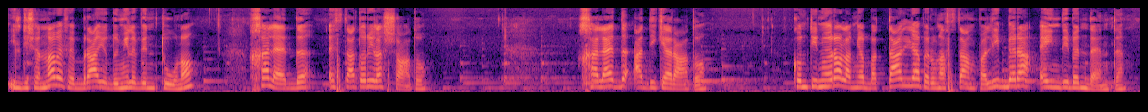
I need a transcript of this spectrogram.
Il 19 febbraio 2021 Khaled è stato rilasciato. Khaled ha dichiarato Continuerò la mia battaglia per una stampa libera e indipendente.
